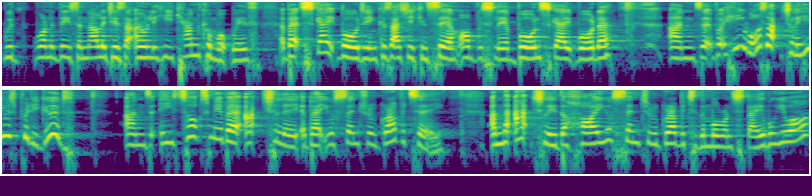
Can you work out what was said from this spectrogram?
with one of these analogies that only he can come up with about skateboarding, because as you can see, I'm obviously a born skateboarder. And, uh, but he was actually, he was pretty good. And he talked to me about actually about your center of gravity, and that actually the higher your center of gravity, the more unstable you are.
